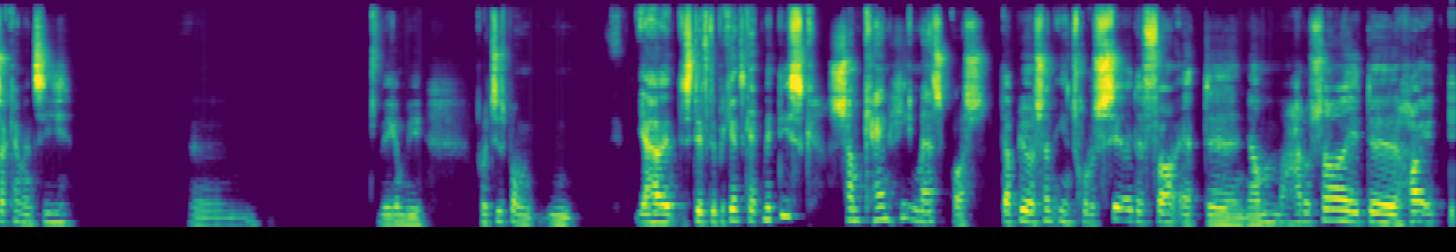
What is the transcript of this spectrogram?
så kan man sige, øh, ved ikke om vi på et tidspunkt, jeg har stiftet bekendtskab med disk, som kan en hel masse også. Der blev sådan introduceret det for, at øh, jamen, har du så et øh, højt D,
